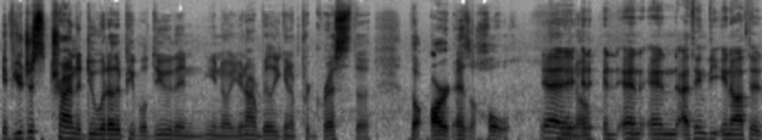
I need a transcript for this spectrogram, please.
if you're just trying to do what other people do then you know you're not really going to progress the the art as a whole Yeah, you and, know? and, and and I think the inauth-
